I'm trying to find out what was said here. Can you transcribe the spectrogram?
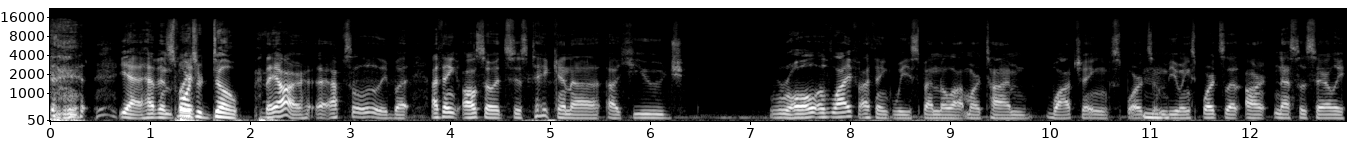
yeah haven't Sports played- are dope. They are absolutely, but I think also it's just taken a, a huge role of life. I think we spend a lot more time watching sports Mhm. and viewing sports that aren't necessarily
